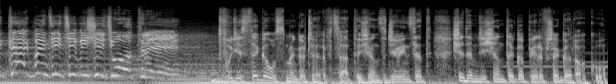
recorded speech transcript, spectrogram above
I tak będziecie wisieć łotry! 28 czerwca 1971 roku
